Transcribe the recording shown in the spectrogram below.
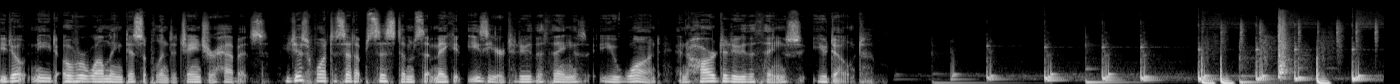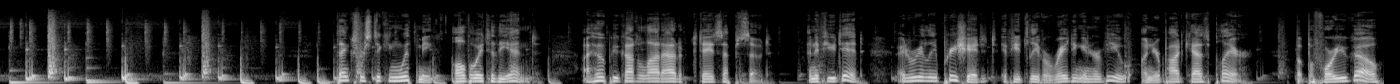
You don't need overwhelming discipline to change your habits. You just want to set up systems that make it easier to do the things you want and hard to do the things you don't. Thanks for sticking with me all the way to the end. I hope you got a lot out of today's episode. And if you did, I'd really appreciate it if you'd leave a rating and review on your podcast player. But before you go,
